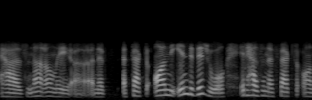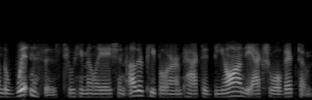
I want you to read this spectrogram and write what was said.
has not only uh, an effect on the individual, it has an effect on the witnesses to humiliation. Other people are impacted beyond the actual victim,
